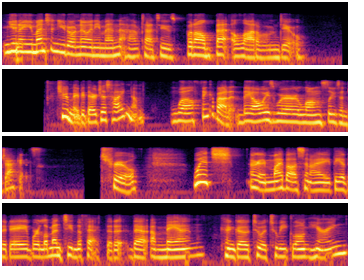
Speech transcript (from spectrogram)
You know, you mentioned you don't know any men that have tattoos, but I'll bet a lot of them do. true. Maybe they're just hiding them. Well, think about it. They always wear long sleeves and jackets. True. Which, okay, my boss and I the other day were lamenting the fact that a, that a man can go to a two week long hearing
